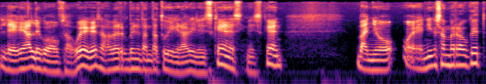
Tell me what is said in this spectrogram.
legealdeko gauza hauek, ez, haber benetan datu erabilezken, ezin ezken, baino, e, nik esan berrauket,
